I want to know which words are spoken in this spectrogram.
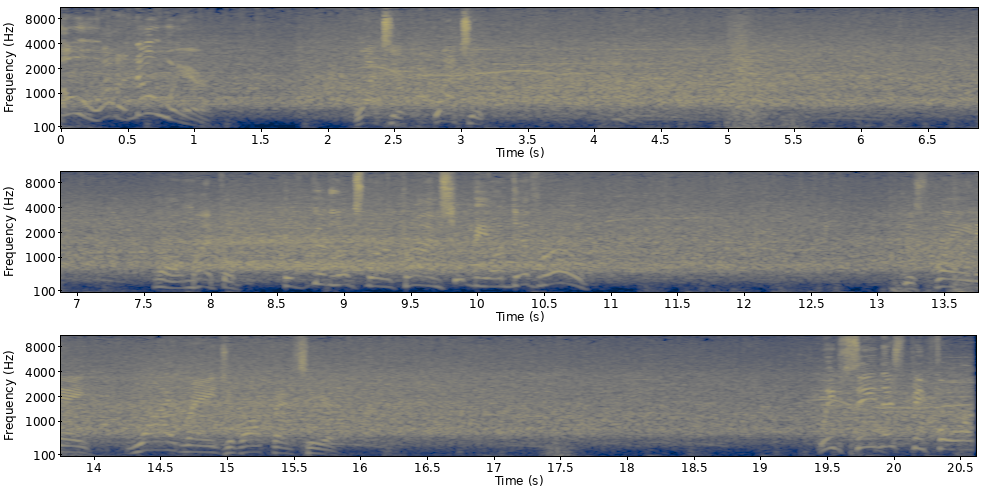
Oh, out of nowhere. Watch it, watch it. Oh, Michael, if good looks were a crime, she'd be on death row. Displaying a wide range of offense here. We've seen this before.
